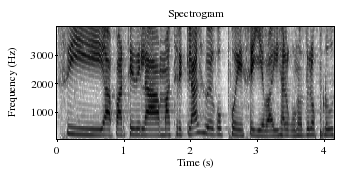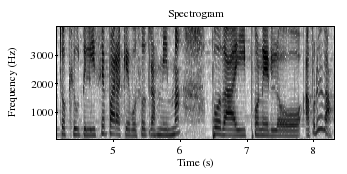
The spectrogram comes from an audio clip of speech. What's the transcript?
si aparte de la masterclass luego pues se lleváis algunos de los productos que utilice para que vosotras mismas podáis ponerlo a prueba.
